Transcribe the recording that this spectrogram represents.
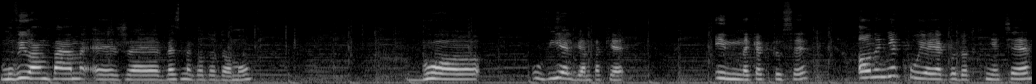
Mówiłam Wam, e, że wezmę go do domu, bo uwielbiam takie inne kaktusy. On nie kuje, jak go dotkniecie,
